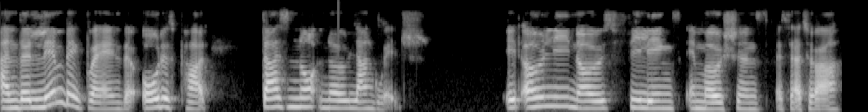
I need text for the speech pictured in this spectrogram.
And the limbic brain, the oldest part, does not know language. It only knows feelings, emotions, etc.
